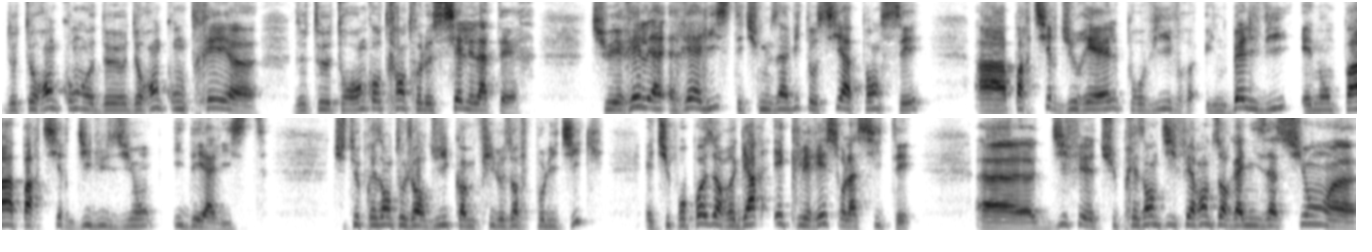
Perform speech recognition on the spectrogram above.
de, te rencontrer, euh, de te, rencontrer entre le ciel et la terre. Tu es réaliste et tu nous invites aussi à penser à partir du réel pour vivre une belle vie et non pas à partir d'illusions idéalistes. Tu te présentes aujourd'hui comme philosophe politique et tu proposes un regard éclairé sur la cité. Euh, tu présentes différentes organisations euh,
